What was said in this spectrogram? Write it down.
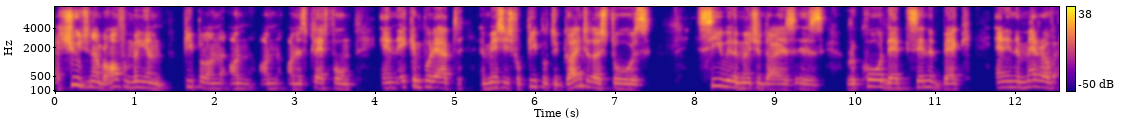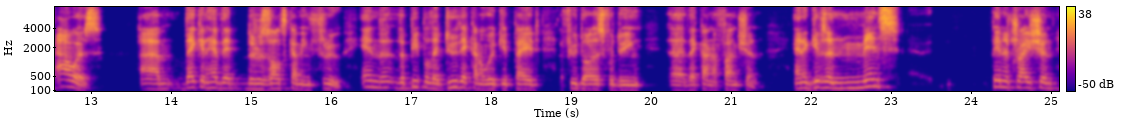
a huge number, half a million people on, on, on, on its platform, and it can put out a message for people to go into those stores, see where the merchandise is, record that, send it back, and in a matter of hours, um, they can have that the results coming through. And the, the people that do that kind of work get paid a few dollars for doing uh, that kind of function. And it gives immense penetration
